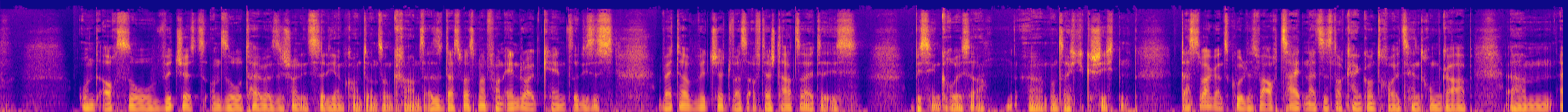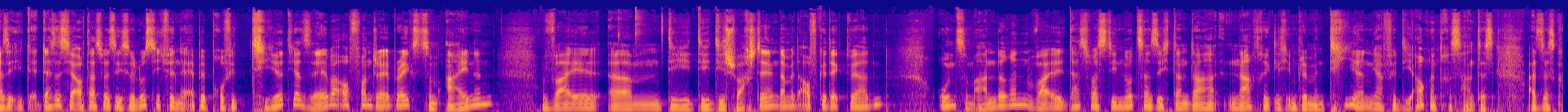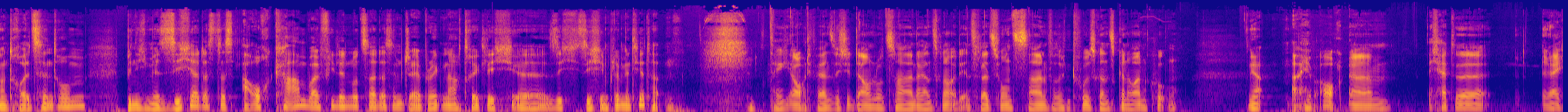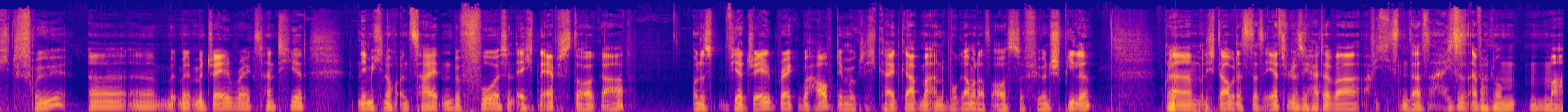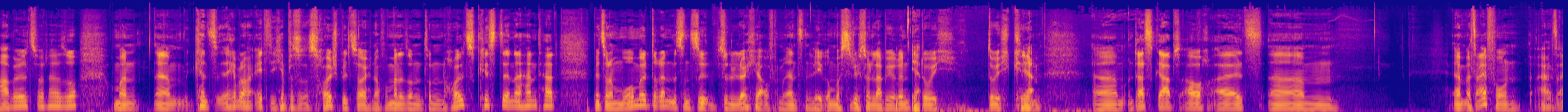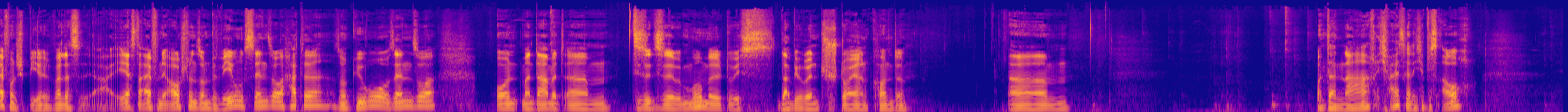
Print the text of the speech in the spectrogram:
und auch so Widgets und so teilweise schon installieren konnte und so ein Krams. Also das, was man von Android kennt, so dieses Wetter-Widget, was auf der Startseite ist, ein bisschen größer ähm, und solche Geschichten das war ganz cool. Das war auch Zeiten, als es noch kein Kontrollzentrum gab. Ähm, also das ist ja auch das, was ich so lustig finde. Apple profitiert ja selber auch von Jailbreaks. Zum einen, weil ähm, die, die, die Schwachstellen damit aufgedeckt werden und zum anderen, weil das, was die Nutzer sich dann da nachträglich implementieren, ja für die auch interessant ist. Also das Kontrollzentrum, bin ich mir sicher, dass das auch kam, weil viele Nutzer das im Jailbreak nachträglich äh, sich, sich implementiert hatten. Denke ich auch, die werden sich die Downloadzahlen, ganz genau die Installationszahlen von solchen Tools ganz genau angucken. Ja. Aber ich habe auch, ähm, ich hatte recht früh äh, äh, mit, mit, mit Jailbreaks hantiert, nämlich noch in Zeiten, bevor es einen echten App Store gab und es via Jailbreak überhaupt die Möglichkeit gab, mal andere Programme darauf auszuführen, Spiele. Ja. Ähm, und ich glaube, dass das erste Video, das ich hatte, war, wie hieß denn das? Hieß das einfach nur Marbles oder so? Und man, ähm, kennst, ich habe noch, ich habe das, das Holzspielzeug noch, wo man so, so eine Holzkiste in der Hand hat, mit so einer Murmel drin, das sind so, so Löcher auf dem ganzen Weg und musst durch so ein Labyrinth ja. durch, durchkimmen. Ja. Ähm, und das gab's auch als, ähm, ähm, als iPhone, als iPhone-Spiel, weil das erste iPhone ja auch schon so einen Bewegungssensor hatte, so einen Gyrosensor und man damit ähm, diese, diese Murmel durchs Labyrinth steuern konnte. Ähm, und danach, ich weiß gar nicht, ich habe es auch,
